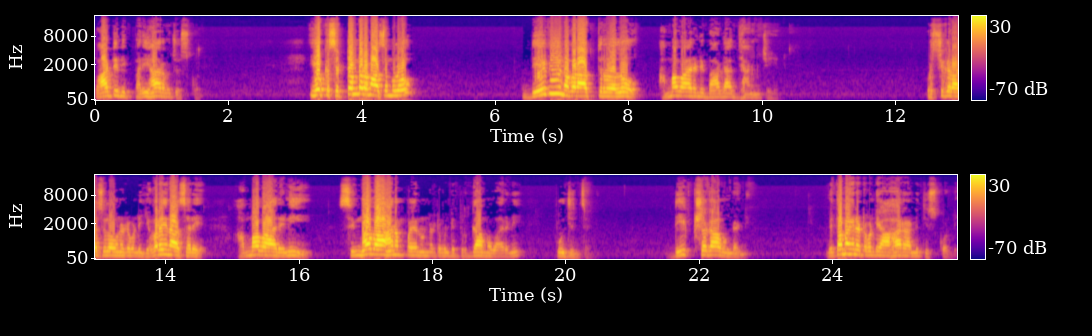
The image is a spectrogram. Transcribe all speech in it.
వాటిని పరిహారం చేసుకోండి. ఈ యొక్క సెప్టెంబర్ మాసములో దేవీ నవరాత్రులలో అమ్మవారిని బాగా ధ్యానం చేయండి. వృశ్చిక రాశిలో ఉన్నటువంటి ఎవరైనా సరే అమ్మవారిని సింహవాహనం పైన ఉన్నటువంటి దుర్గా అమ్మవారిని పూజించండి. దీక్షగా ఉండండి. మితమైనటువంటి ఆహారాన్ని తీసుకోండి.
